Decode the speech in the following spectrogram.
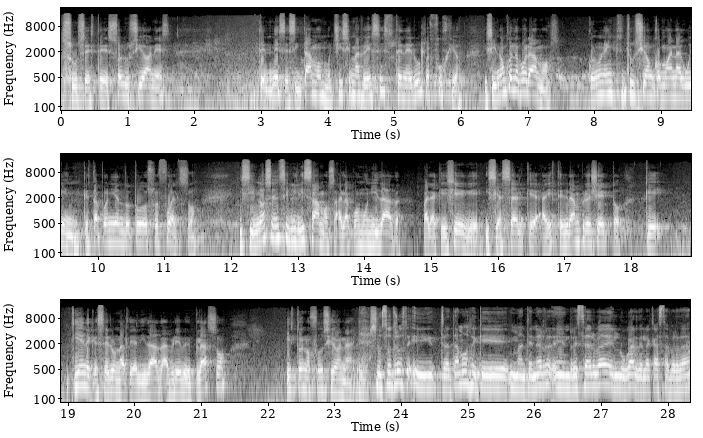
sus, este, soluciones. necesitamos muchísimas veces tener un refugio. Y si no colaboramos con una institución como Ana Wynn, que está poniendo todo su esfuerzo, y si no sensibilizamos a la comunidad para que llegue y se acerque a este gran proyecto que tiene que ser una realidad a breve plazo, esto no funciona. Nosotros eh, tratamos de que mantener en reserva el lugar de la casa, ¿verdad?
